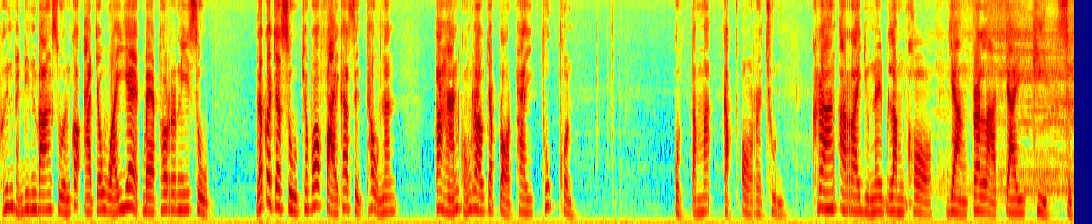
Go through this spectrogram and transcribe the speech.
พื้นแผ่นดินบางส่วนก็อาจจะไหวแยกแบบธรณีสูบ แล้วก็จะสูบเฉพาะฝ่ายข้าศึกเท่านั้น ทหารของเราจะปลอดภัยทุกคน กุตมะกับอรชุน ครางอะไรอยู่ในลำคออย่างประหลาดใจขีดสุด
